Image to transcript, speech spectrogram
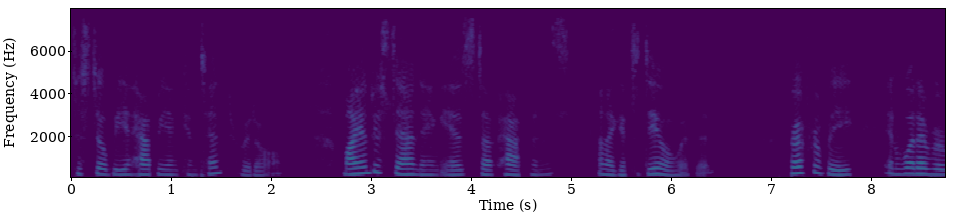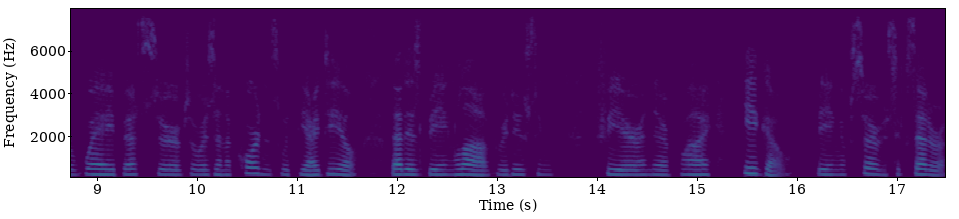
to still be happy and content through it all. My understanding is stuff happens, and I get to deal with it preferably in whatever mm-hmm. way best serves or is in accordance with the ideal, that is, being love, reducing fear, and thereby ego, being of service, etc.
